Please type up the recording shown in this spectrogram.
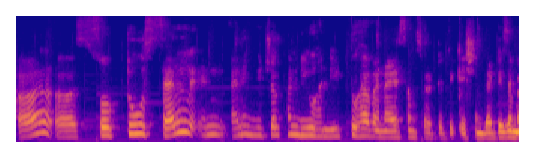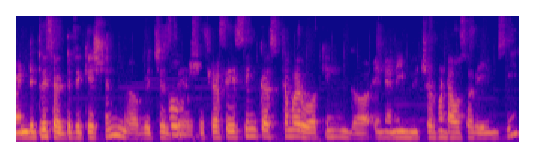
Uh, so to sell in any mutual fund, you need to have an NISM certification. That is a mandatory certification uh, which is there. So if you're facing customer working uh, in any mutual fund house or AMC,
